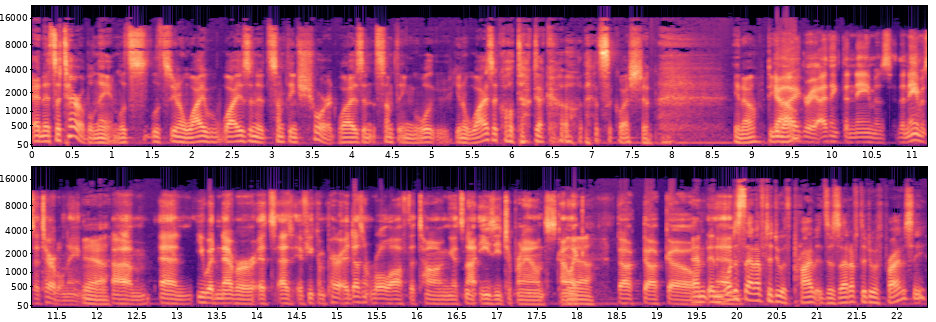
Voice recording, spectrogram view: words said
and it's a terrible name. Let's let's you know why why isn't it something short? Why isn't it something? Well, you know why is it called DuckDuckGo? That's the question. You know? Do you yeah, know? I agree. I think the name is the name is a terrible name. Yeah. Um, and you would never. It's as if you compare. It doesn't roll off the tongue. It's not easy to pronounce. It's kind of Yeah. like duck, duck, go. And and what does that have to do with private? Does that have to do with privacy?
